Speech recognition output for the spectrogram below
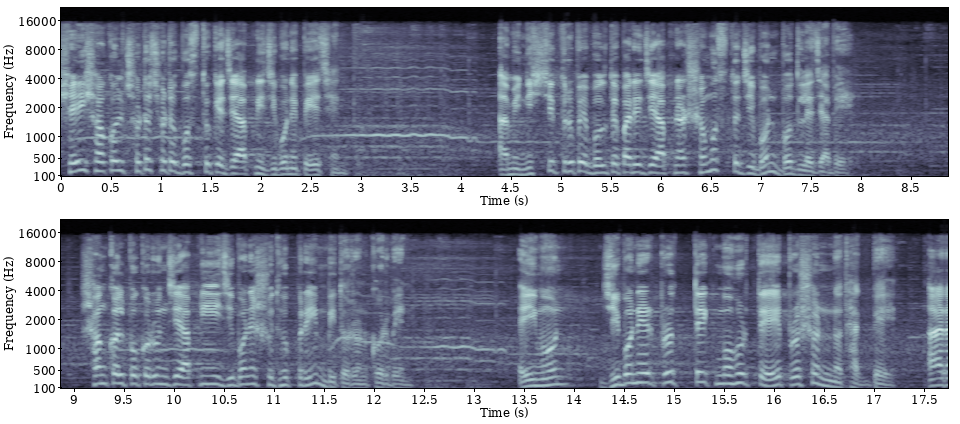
সেই সকল ছোট ছোট বস্তুকে যা আপনি জীবনে পেয়েছেন। আমি নিশ্চিত রূপে বলতে পারি যে আপনার সমস্ত জীবন বদলে যাবে। সংকল্প করুন যে আপনি এই জীবনে শুধু প্রেম বিতরণ করবেন। এই মন জীবনের প্রত্যেক মুহূর্তে প্রসন্ন থাকবে আর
